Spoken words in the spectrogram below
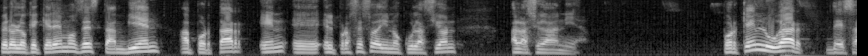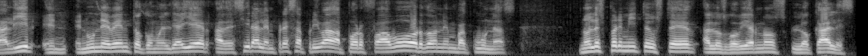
pero lo que queremos es también aportar en eh, el proceso de inoculación a la ciudadanía. ¿Por qué en lugar de salir en, un evento como el de ayer a decir a la empresa privada, por favor, donen vacunas, no les permite usted a los gobiernos locales,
